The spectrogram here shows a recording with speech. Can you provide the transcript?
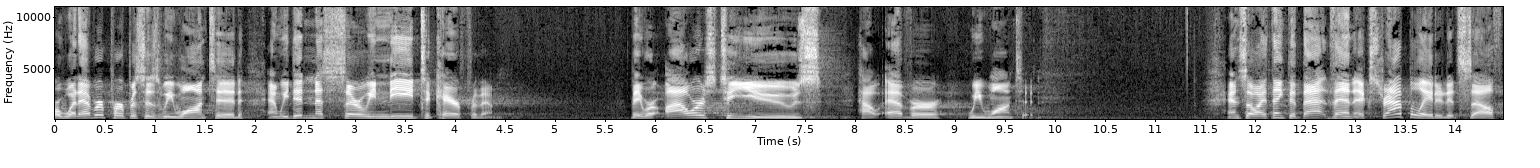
for whatever purposes we wanted, and we didn't necessarily need to care for them. They were ours to use however we wanted. And so I think that that then extrapolated itself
